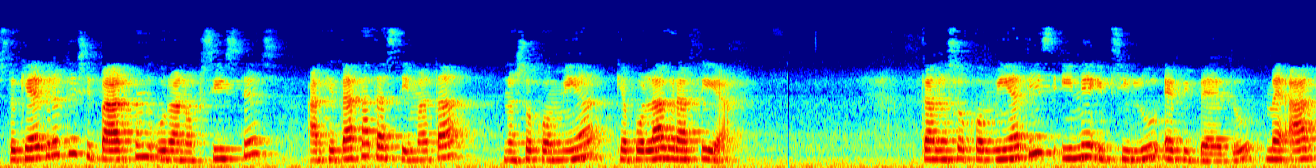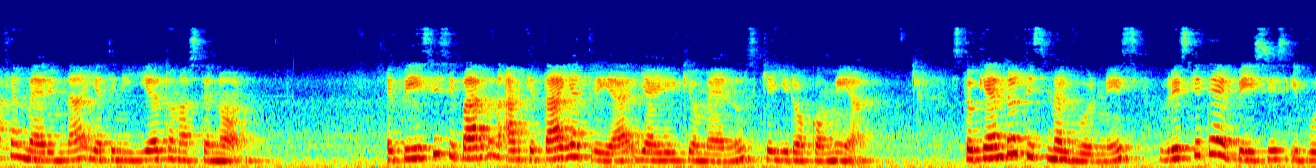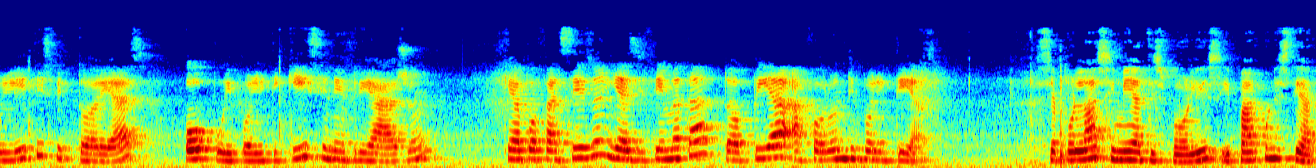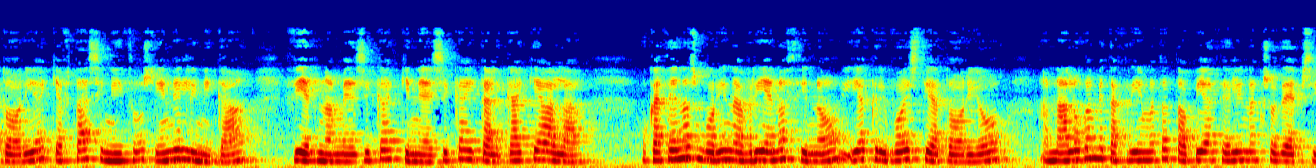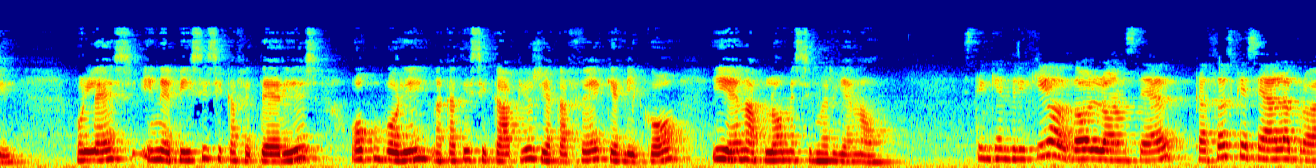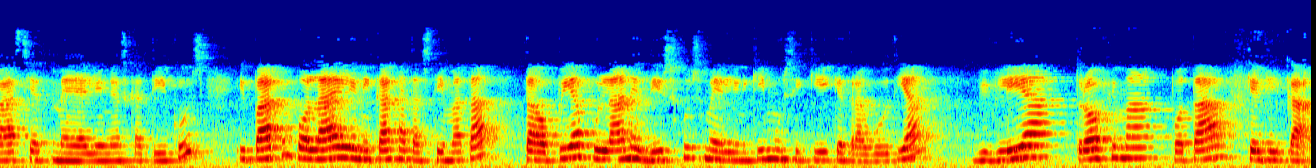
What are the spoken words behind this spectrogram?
Στο κέντρο της υπάρχουν ουρανοξύστες, αρκετά καταστήματα, νοσοκομεία και πολλά γραφεία. Τα νοσοκομεία της είναι υψηλού επίπεδου με άρτια μέρημνα για την υγεία των ασθενών. Επίσης υπάρχουν αρκετά γιατρία για ηλικιωμένους και γυροκομεία. Στο κέντρο της Μελβούρνης βρίσκεται επίσης η Βουλή της Βικτόριας, όπου οι πολιτικοί συνεδριάζουν και αποφασίζουν για ζητήματα τα οποία αφορούν την πολιτεία. Σε πολλά σημεία της πόλης υπάρχουν εστιατόρια και αυτά συνήθως είναι ελληνικά, βιετναμέζικα, κινέζικα, ιταλικά και άλλα. Ο καθένας μπορεί να βρει ένα φθηνό ή ακριβό εστιατόριο ανάλογα με τα χρήματα τα οποία θέλει να ξοδέψει. Πολλές είναι επίσης οι καφετέριες όπου μπορεί να καθίσει κάποιος για καφέ και γλυκό ή ένα απλό μεσημεριανό. Στην κεντρική οδό Lonsdale, καθώς και σε άλλα προάστια με Έλληνες κατοίκους, υπάρχουν πολλά ελληνικά καταστήματα, τα οποία πουλάνε δίσκους με ελληνική μουσική και τραγούδια, βιβλία, τρόφιμα, ποτά και γλυκά.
